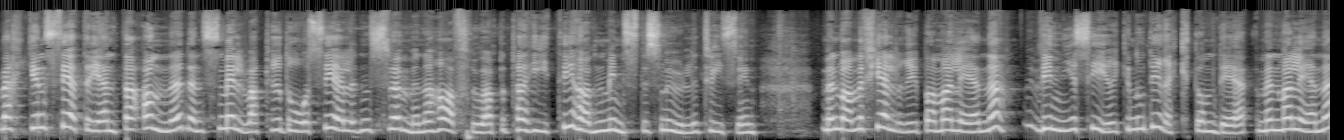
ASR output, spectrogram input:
Verken seterjenta Anne, den smellvakre Dråsi eller den svømmende havfrua på Tahiti har den minste smule tvisyn. Men hva med fjellrypa Malene? Vinje sier ikke noe direkte om det, men Malene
